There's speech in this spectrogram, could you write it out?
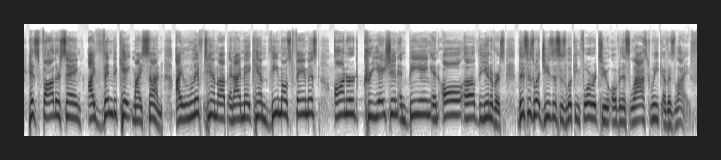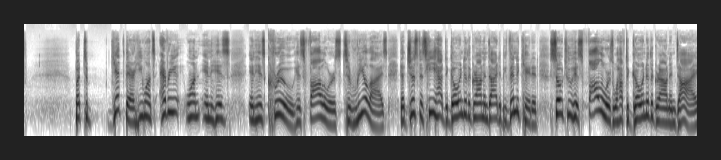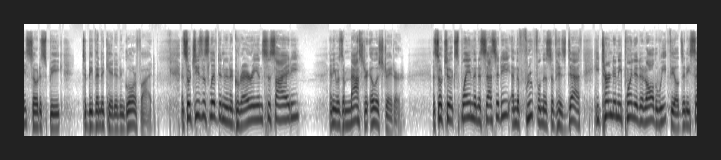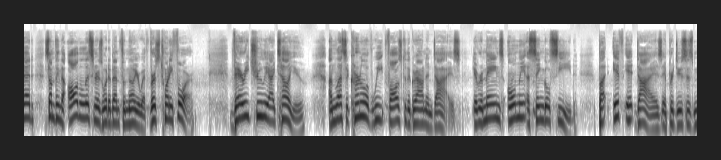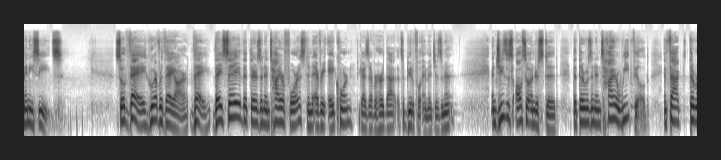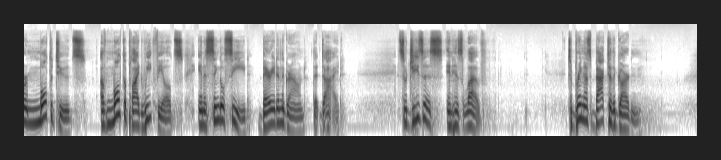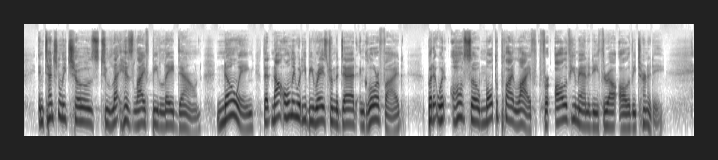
his father saying, I vindicate my son. I lift him up and I make him the most famous, honored creation and being in all of the universe. This is what Jesus is looking forward to over this last week of his life. But to get there, he wants everyone in his in his crew, his followers, to realize that just as he had to go into the ground and die to be vindicated, so too his followers will have to go into the ground and die, so to speak, to be vindicated and glorified. And so Jesus lived in an agrarian society, and he was a master illustrator. And so, to explain the necessity and the fruitfulness of his death, he turned and he pointed at all the wheat fields, and he said something that all the listeners would have been familiar with. Verse 24 Very truly I tell you, unless a kernel of wheat falls to the ground and dies, it remains only a single seed. But if it dies, it produces many seeds. So they, whoever they are, they, they say that there's an entire forest in every acorn. Have you guys ever heard that? That's a beautiful image, isn't it? And Jesus also understood that there was an entire wheat field. In fact, there were multitudes of multiplied wheat fields in a single seed buried in the ground that died. So Jesus, in his love, to bring us back to the garden, intentionally chose to let his life be laid down, knowing that not only would he be raised from the dead and glorified, but it would also multiply life for all of humanity throughout all of eternity.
